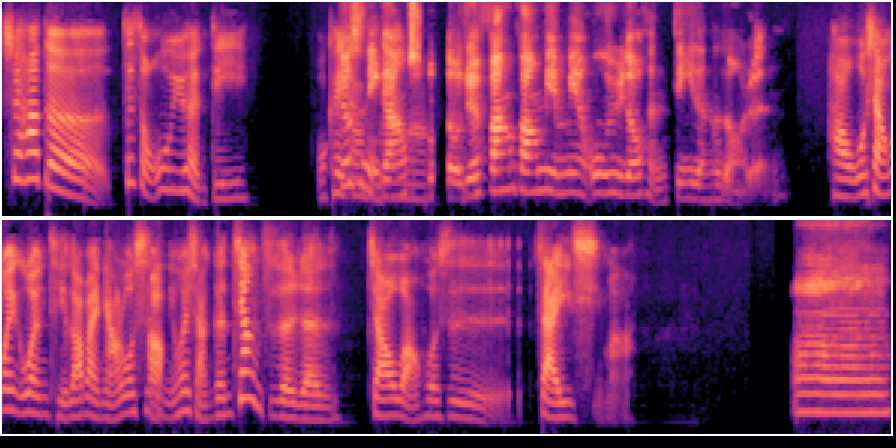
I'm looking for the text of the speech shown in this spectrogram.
所以他的这种物欲很低。我可以就是你刚刚说的，我觉得方方面面物欲都很低的那种人。好，我想问一个问题，老板娘，若是你，你会想跟这样子的人交往或是在一起吗？嗯，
